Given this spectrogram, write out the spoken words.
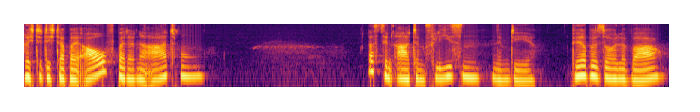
Richte dich dabei auf bei deiner Atmung. Lass den Atem fließen, nimm die Wirbelsäule wahr.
